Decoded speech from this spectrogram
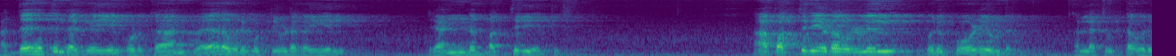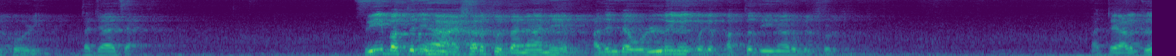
അദ്ദേഹത്തിന്റെ കയ്യിൽ കൊടുക്കാൻ വേറെ ഒരു കുട്ടിയുടെ കയ്യിൽ രണ്ട് പത്തിരി എത്തിച്ചു ആ പത്തിരിയുടെ ഉള്ളിൽ ഒരു കോഴിയുണ്ട്. നല്ല ചുട്ട ഒരു കോഴി. തജാജ. ഫീ ബത്തുനിഹ അഷറത്തു ധനാനീർ അതിന്റെ ഉള്ളിൽ ഒരു പത്ത് ദീനാറും വെച്ച് കൊടുത്തു. മറ്റേയാൾക്ക്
